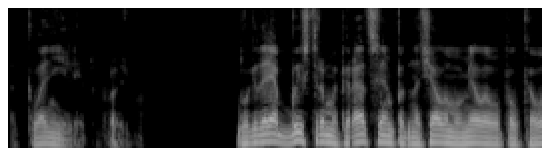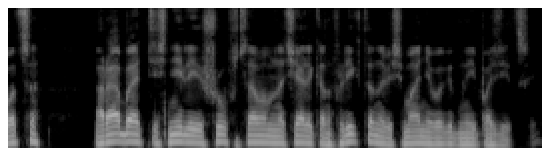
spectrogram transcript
отклонили эту просьбу. Благодаря быстрым операциям под началом умелого полководца арабы оттеснили Ишуф в самом начале конфликта на весьма невыгодные позиции.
